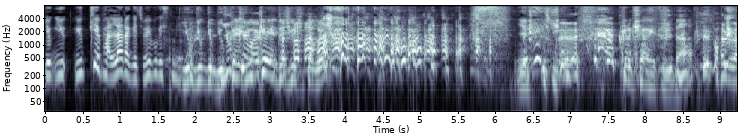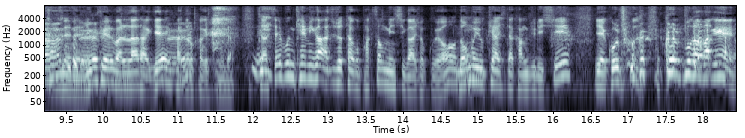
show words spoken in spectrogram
육, 육, 육회 발랄하게 좀 해보겠습니다. 6, 6, 6, 6회, 육회 6회 드시고 싶다고요? 예, 그렇게 하겠습니다. 육회 발랄. 네네, 네. 육회 발랄하게 가도록 하겠습니다. 자, 세 분 케미가 아주 좋다고 박성민 씨가 하셨고요. 너무 유쾌하시다 강주리 씨. 예, 골프, 골프 가방에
